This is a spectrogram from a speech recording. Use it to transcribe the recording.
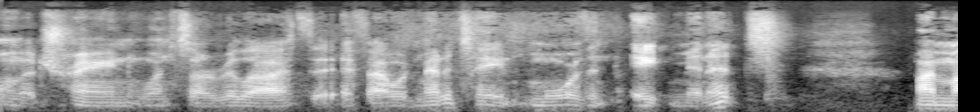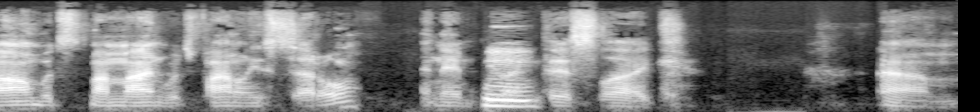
on the train once I realized that if I would meditate more than eight minutes, my mom would my mind would finally settle, and it'd be mm. like this like, um,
